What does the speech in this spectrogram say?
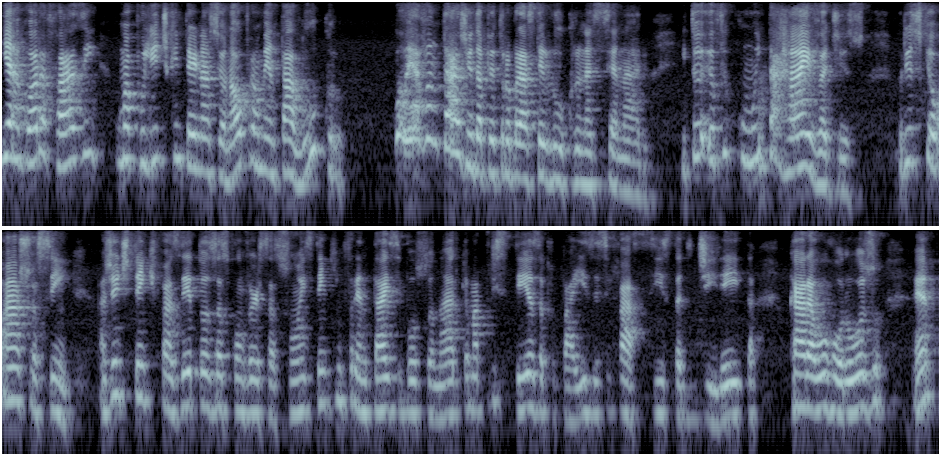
e agora fazem uma política internacional para aumentar lucro. Qual é a vantagem da Petrobras ter lucro nesse cenário? Então, eu fico com muita raiva disso. Por isso que eu acho assim: a gente tem que fazer todas as conversações, tem que enfrentar esse Bolsonaro, que é uma tristeza para o país, esse fascista de direita, cara horroroso, né?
